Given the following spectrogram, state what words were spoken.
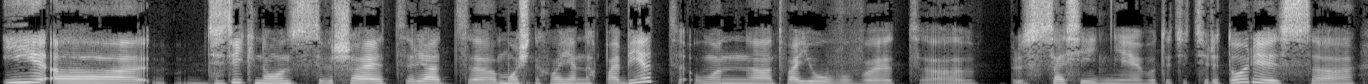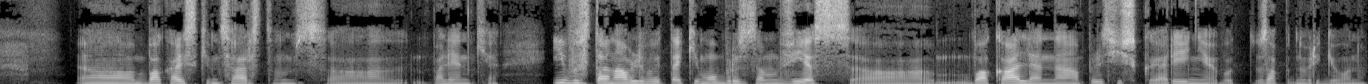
И э, действительно он совершает ряд мощных военных побед, он отвоевывает соседние вот эти территории с Бакальским царством с э, Поленки и восстанавливает таким образом вес э, Бакаля на политической арене вот, западного региона.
